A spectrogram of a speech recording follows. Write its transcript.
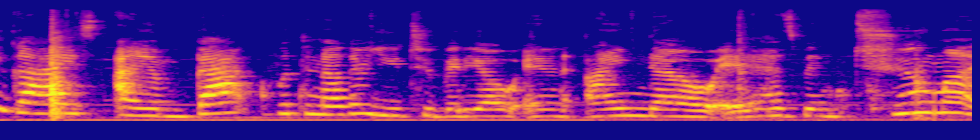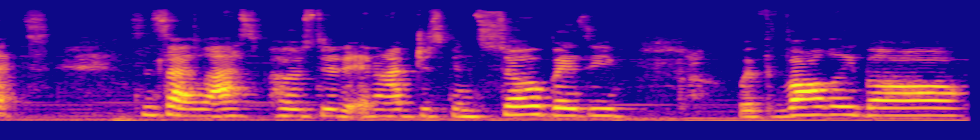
you guys, I am back with another YouTube video and I know it has been two months since I last posted and I've just been so busy with volleyball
